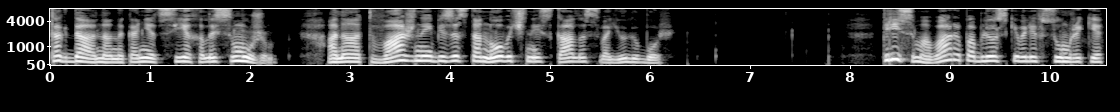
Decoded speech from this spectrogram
когда она, наконец, съехалась с мужем, она отважно и безостановочно искала свою любовь. Три самовара поблескивали в сумраке,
